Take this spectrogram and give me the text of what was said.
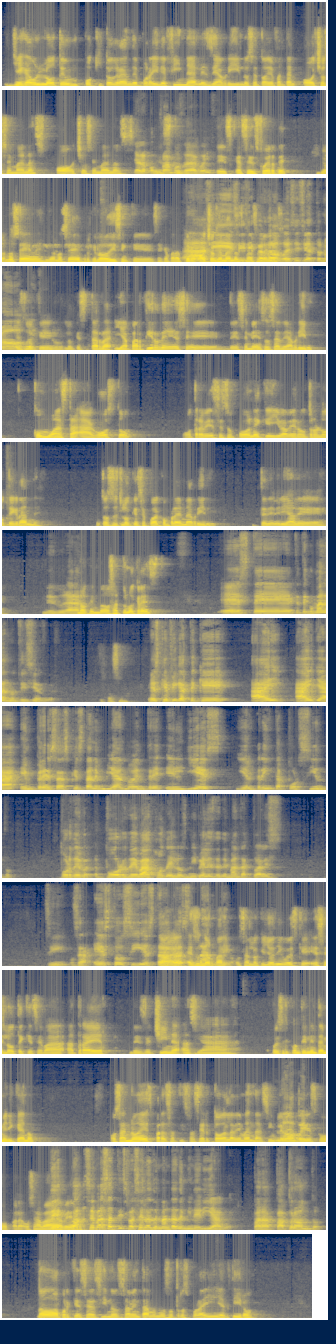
Llega un lote un poquito grande por ahí de finales de abril, o sea, todavía faltan ocho semanas. Ocho semanas. Ya lo compramos, este, ¿verdad, güey? De escasez fuerte. Yo no sé, güey, yo no sé, porque luego dicen que se acapara, pero ah, ocho semanas más o menos. sí, cierto, no. Es lo, que, lo que se tarda. Y a partir de ese, de ese mes, o sea, de abril, como hasta agosto, otra vez se supone que iba a haber otro lote grande. Entonces, lo que se pueda comprar en abril te debería de... De durar. o sea, ¿tú no crees? Este, te tengo malas noticias, güey. Es que fíjate que hay, hay ya empresas que están enviando entre el 10 y el 30% por, por debajo de los niveles de demanda actuales ¿sí? O sea, esto sí está. Ah, eso es normal. O sea, lo que yo digo es que ese lote que se va a traer desde China hacia pues el continente americano, o sea, no es para satisfacer toda la demanda, simplemente es como para, o sea, va a haber. se va a satisfacer la demanda de minería, güey, para, para pronto. No, porque, o sea, si nos aventamos nosotros por ahí el tiro,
